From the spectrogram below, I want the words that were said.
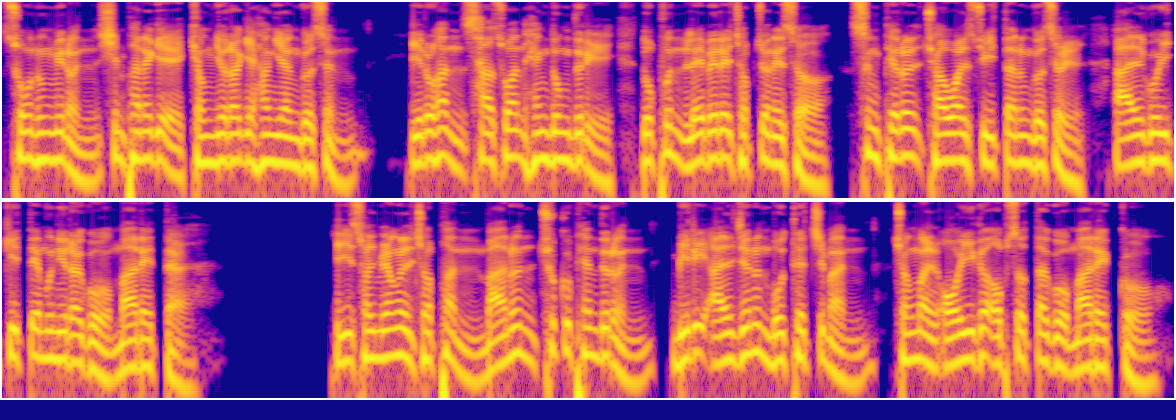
손흥민은 심판에게 격렬하게 항의한 것은 이러한 사소한 행동들이 높은 레벨의 접전에서 승패를 좌우할 수 있다는 것을 알고 있기 때문이라고 말했다. 이 설명을 접한 많은 축구 팬들은 미리 알지는 못했지만 정말 어이가 없었다고 말했고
